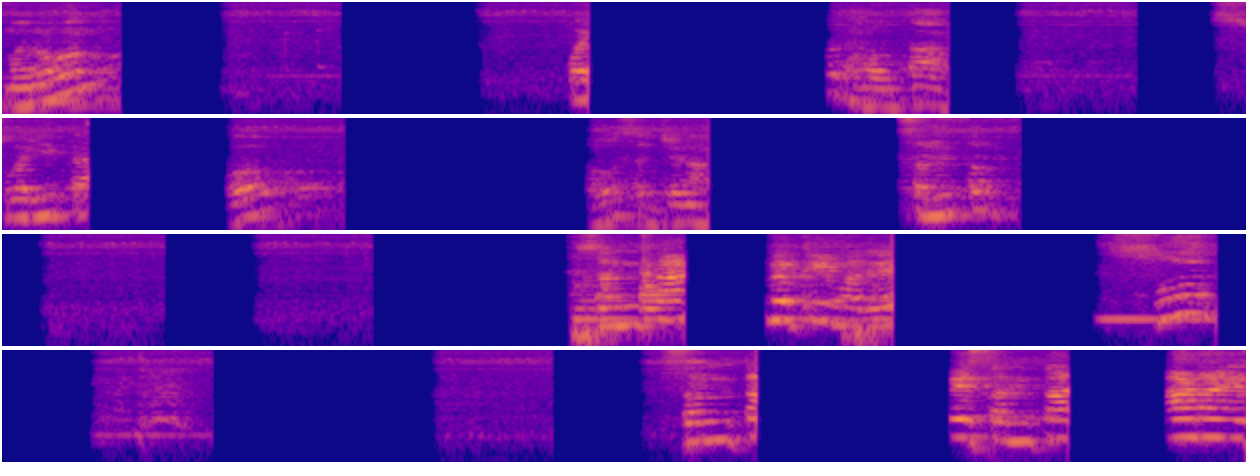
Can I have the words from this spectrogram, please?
म्हणून पैसा धावता स्वहिता हो. हो सज्जना. संत. संतांमध्ये सुख. संतान संतान आहे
